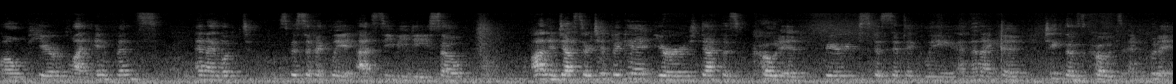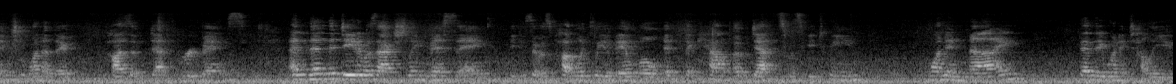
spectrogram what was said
well, here black infants, and I looked specifically at CVD. So on a death certificate, your death is coded very specifically, and then I could take those codes and put it into one of the cause of death groupings. And then the data was actually missing because it was publicly available. If the count of deaths was between one and nine, then they wouldn't tell you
